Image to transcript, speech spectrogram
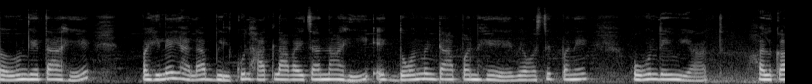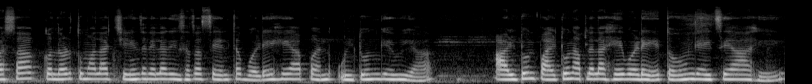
तळून घेत आहे. पहिले ह्याला बिलकुल हात लावायचा नाही. एक दोन मिनटं आपण हे व्यवस्थितपणे होऊन देऊयात. हलकासा कलर तुम्हाला चेंज झालेला दिसत असेल तर वडे हे आपण उलटून घेऊया. आलटून पालटून आपल्याला हे वडे तळून घ्यायचे आहे.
